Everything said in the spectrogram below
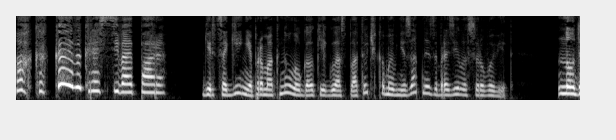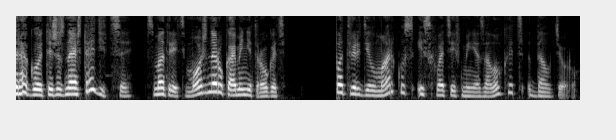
«Ах, какая вы красивая пара!» Герцогиня промокнула уголки глаз платочком и внезапно изобразила суровый вид. «Но, дорогой, ты же знаешь традиции. Смотреть можно, руками не трогать», — подтвердил Маркус и, схватив меня за локоть, дал дёру.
